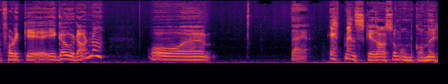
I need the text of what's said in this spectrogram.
folk i, Gauldalen. Og det er ett menneske da som omkommer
